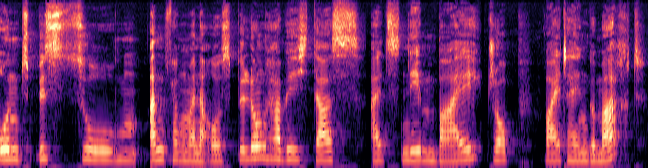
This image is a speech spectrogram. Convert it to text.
Und bis zum Anfang meiner Ausbildung habe ich das als Nebenbei-Job weiterhin gemacht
